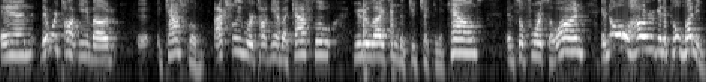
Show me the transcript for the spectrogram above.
and they were talking about uh, cash flow. Actually, we're talking about cash flow utilizing the two checking accounts and so forth, so on. And oh, how are we going to pull money?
